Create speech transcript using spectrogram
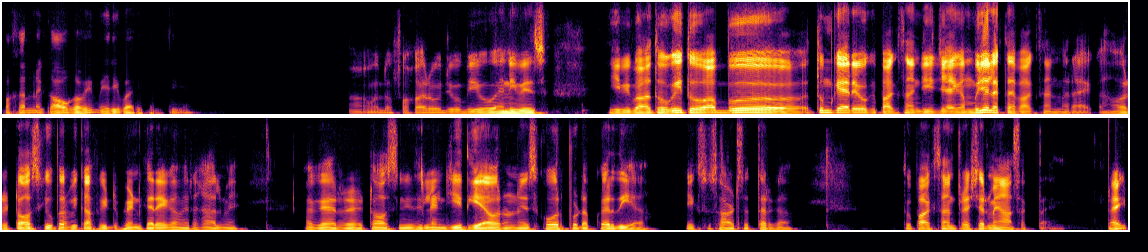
فخر نے کہا ہوگا بھی میری باری بنتی ہے۔ ہاں مطلب فخر ہو جو بھی ہو اینی ویز یہ بھی بات ہو گئی تو اب تم کہہ رہے ہو کہ پاکستان جیت جائے گا مجھے لگتا ہے پاکستان مرائے گا اور ٹاس کے اوپر بھی کافی ڈپینڈ کرے گا میرے خیال میں۔ اگر ٹاس نیوزی لینڈ جیت گیا اور انہوں نے اسکور پٹ اپ کر دیا ایک سو ساٹھ ستر کا تو پاکستان پریشر میں آ سکتا ہے رائٹ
